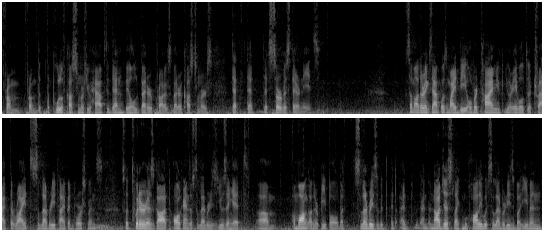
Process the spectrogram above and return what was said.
from, from the, the pool of customers you have to then build better products, better customers that, that, that service their needs. Some other examples might be over time you, you're able to attract the right celebrity type endorsements. So Twitter has got all kinds of celebrities using it. Um, among other people, but celebrities, with, and not just like Hollywood celebrities, but even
